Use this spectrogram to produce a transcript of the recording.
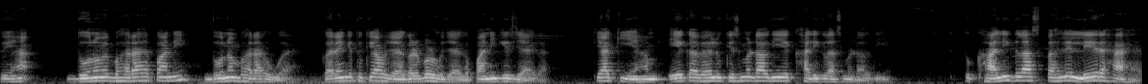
तो यहाँ दोनों में भरा है पानी, दोनों में भरा हुआ है। करेंगे तो क्या हो जाएगा? गड़बड़ हो जाएगा, पानी गिर जाएगा। क्या किए हम? ए का वैल्यू किसमें डाल दिए? खाली ग्लास में डाल दिए। तो खाली ग्लास पहले ले रहा है,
